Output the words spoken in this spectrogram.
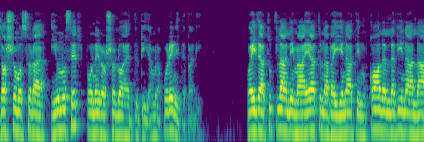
দশ নম্বর সুরা ইউনুসের পনেরো ষোলো আয়াত দুটি আমরা পড়ে নিতে পারি। আয়াতুনা বাইনাতিন কল আল্লাদিনা লা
